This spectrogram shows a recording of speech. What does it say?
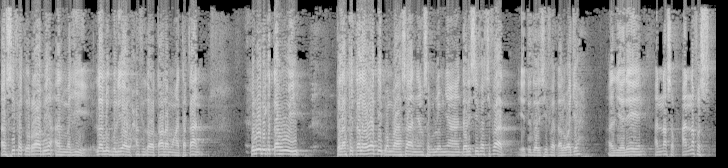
as-sifatur rabi'ah al-maji. Lalu beliau hafizahullah taala mengatakan perlu diketahui telah kita lewati pembahasan yang sebelumnya dari sifat-sifat yaitu dari sifat al-wajah, al-yadain, an-nasab, an-nafas.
